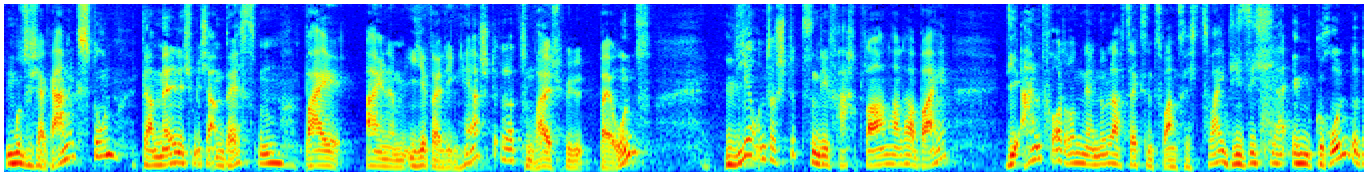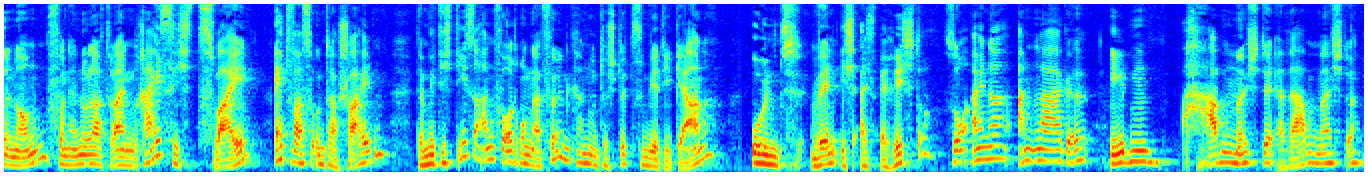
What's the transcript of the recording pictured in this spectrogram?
muss ich ja gar nichts tun. Da melde ich mich am besten bei einem jeweiligen Hersteller, zum Beispiel bei uns. Wir unterstützen die Fachplaner dabei, die Anforderungen der 0826.2, die sich ja im Grunde genommen von der 0833.2 etwas unterscheiden. Damit ich diese Anforderungen erfüllen kann, unterstützen wir die gerne. Und wenn ich als Errichter so eine Anlage eben haben möchte, erwerben möchte,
